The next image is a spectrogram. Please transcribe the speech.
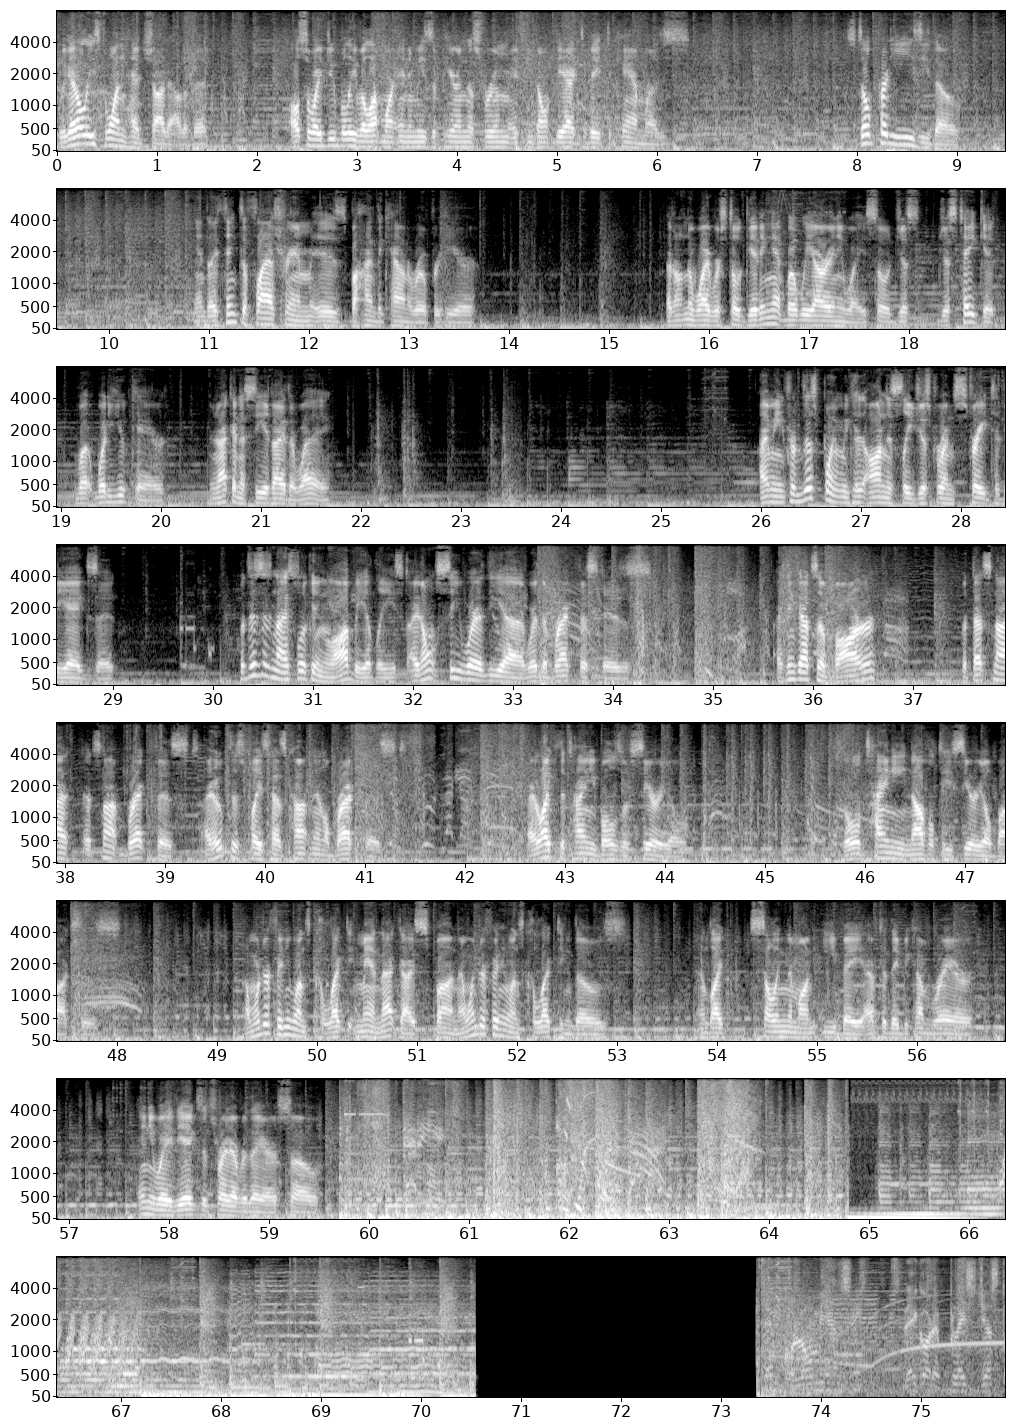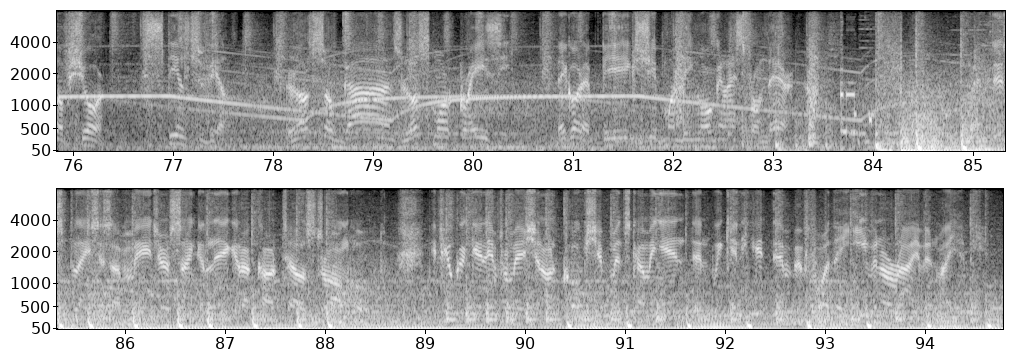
We got at least one headshot out of it. Also, I do believe a lot more enemies appear in this room if you don't deactivate the cameras. Still pretty easy, though. And I think the flash ram is behind the counter over here. I don't know why we're still getting it, but we are anyway, so just just take it. What, what do you care? You're not going to see it either way. I mean, from this point we could honestly just run straight to the exit. But this is a nice looking lobby at least. I don't see where the uh, where the breakfast is. I think that's a bar, but that's not that's not breakfast. I hope this place has continental breakfast. I like the tiny bowls of cereal. The little tiny novelty cereal boxes. I wonder if anyone's collecting... Man, that guy spun. I wonder if anyone's collecting those and like selling them on eBay after they become rare. Anyway, the exit's right over there, so... Colombians, they got a place just offshore, Stiltsville. Lots of guns, lots more crazy. They got a big shipment being organized from there. Sangre Negra cartel stronghold. If you could get information on coke shipments coming in, then we can hit them before they even arrive in Miami.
